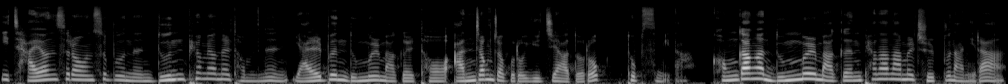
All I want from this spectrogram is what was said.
이 자연스러운 수분은 눈 표면을 덮는 얇은 눈물막을 더 안정적으로 유지하도록 돕습니다. 건강한 눈물막은 편안함을 줄 뿐 아니라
